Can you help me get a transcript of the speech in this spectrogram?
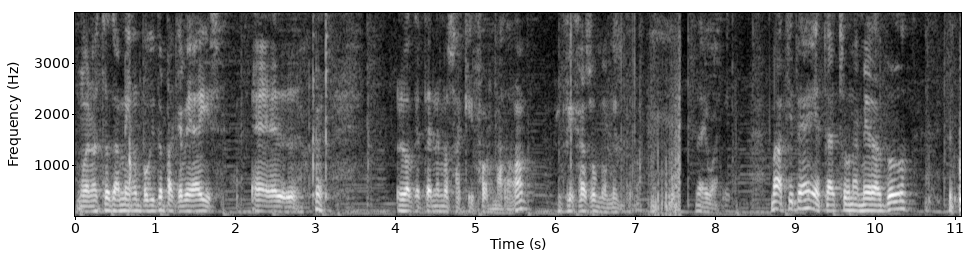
Bueno, esto también un poquito para que veáis lo que tenemos aquí formado, ¿no? Fijas un momento, Da igual. Bueno, aquí tenéis, está hecho una mierda todo. esto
